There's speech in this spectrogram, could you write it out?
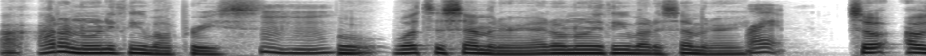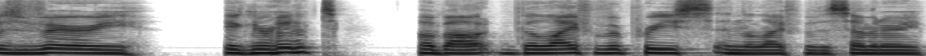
I, I don't know anything about priests. Mm-hmm. What's a seminary? I don't know anything about a seminary. Right. So I was very ignorant about the life of a priest and the life of a seminary.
